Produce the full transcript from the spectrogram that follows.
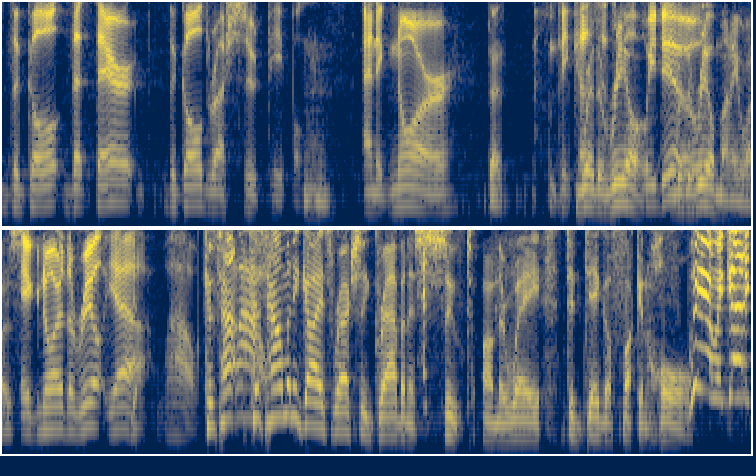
the gold that they're the gold rush suit people, mm-hmm. and ignore that because where the real we do where the real money was. Ignore the real. Yeah. Yeah. Wow. Because how Wow. because how many guys were actually grabbing a suit on their way to dig a fucking hole? Yeah, we gotta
